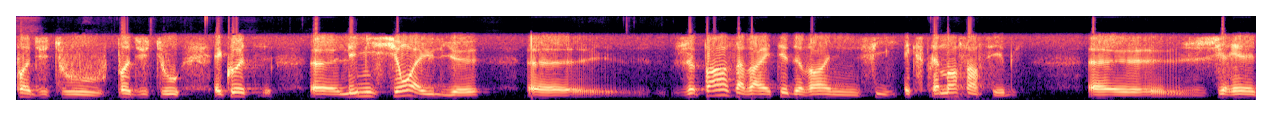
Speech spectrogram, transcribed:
Pas du tout, pas du tout. Écoute, euh, l'émission a eu lieu. Euh, je pense avoir été devant une fille extrêmement sensible. Euh, J'irais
